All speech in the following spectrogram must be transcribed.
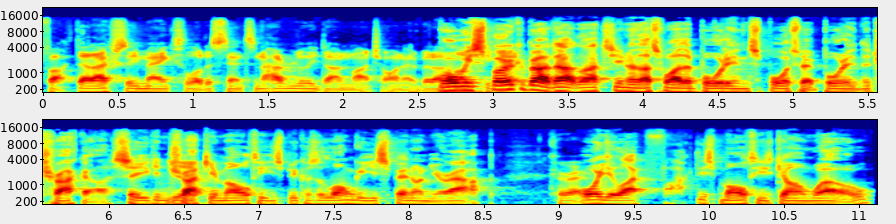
fuck, that actually makes a lot of sense, and I haven't really done much on it. But I'd Well, love we spoke get- about that. That's you know that's why they bought in Sportsbet, bought in the tracker, so you can track your multis because the longer you spend on your app, correct. or you're like, fuck, this multi's going well.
